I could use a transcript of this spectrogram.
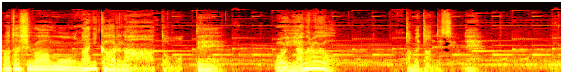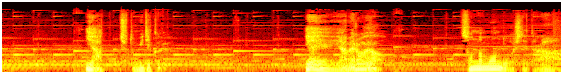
私はもう何かあるなぁと思って、おい、やめろよ止めたんですよね。いや、ちょっと見てくる。いやいや、やめろよ。そんな問答をしてたら、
